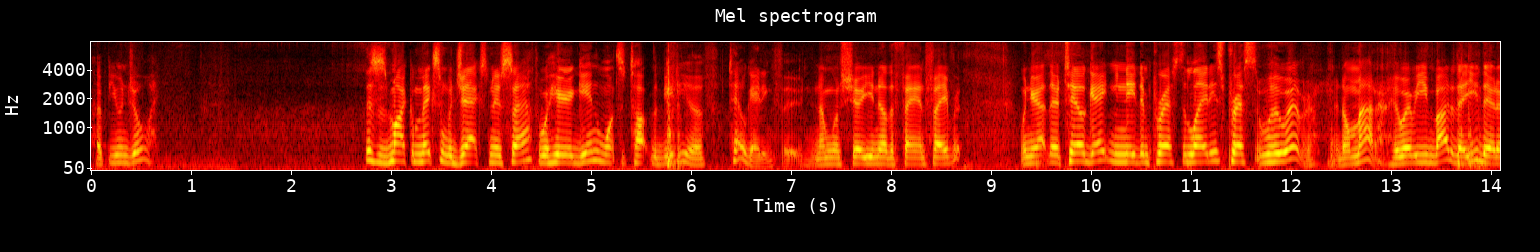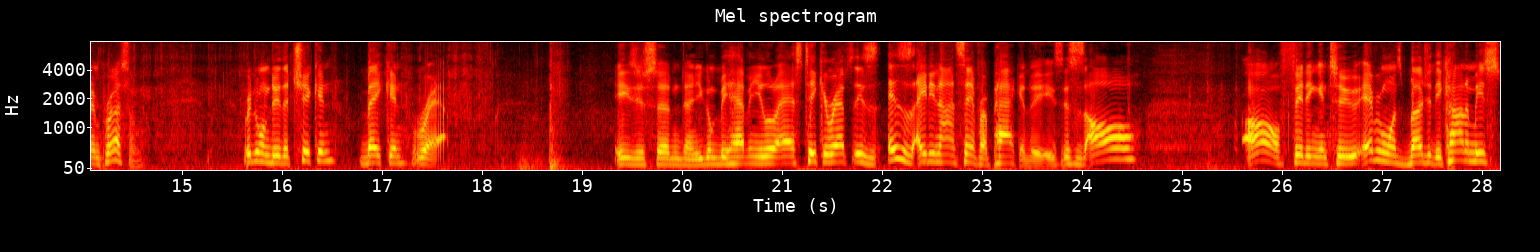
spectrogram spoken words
Hope you enjoy. This is Michael Mixon with Jack's New South. We're here again, wants to talk the beauty of tailgating food. And I'm going to show you another fan favorite. When you're out there tailgating, you need to impress the ladies, impress whoever. It don't matter. Whoever you invited there, you're there to impress them. We're going to do the chicken bacon wrap. Easier said than done. You're going to be having your little Azteca wraps. This, this is 89 cents for a pack of these. This is all all fitting into everyone's budget. The economy's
